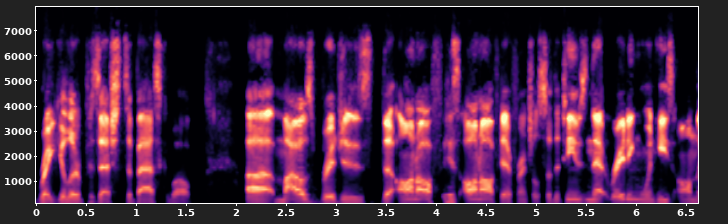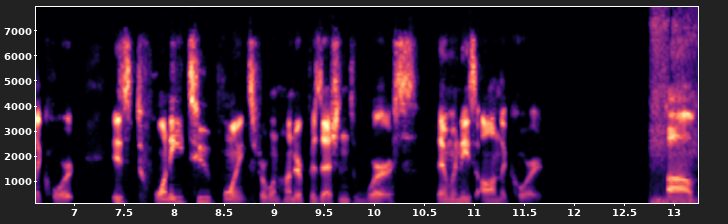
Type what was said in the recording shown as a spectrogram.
regular possessions of basketball. Uh, Miles Bridges, the on off his on off differential. So the team's net rating when he's on the court is 22 points per 100 possessions worse than when he's on the court. Um,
